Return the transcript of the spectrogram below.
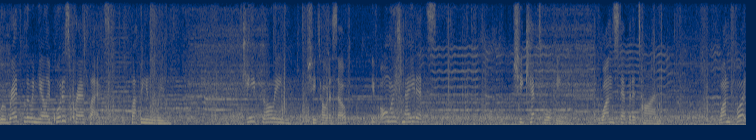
were red, blue, and yellow Buddhist prayer flags flapping in the wind. Keep going, she told herself. You've almost made it. She kept walking, one step at a time, one foot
